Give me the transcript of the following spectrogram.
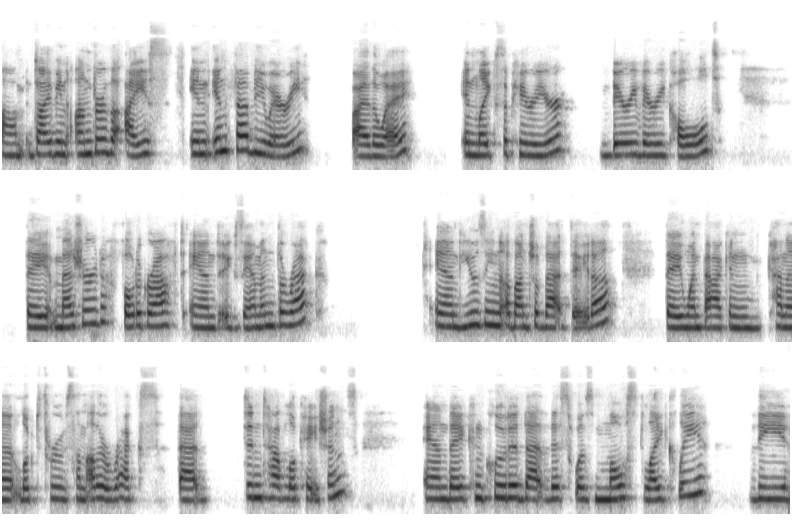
um, diving under the ice in, in February, by the way, in Lake Superior, very, very cold. They measured, photographed, and examined the wreck. And using a bunch of that data, they went back and kind of looked through some other wrecks that didn't have locations. And they concluded that this was most likely the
